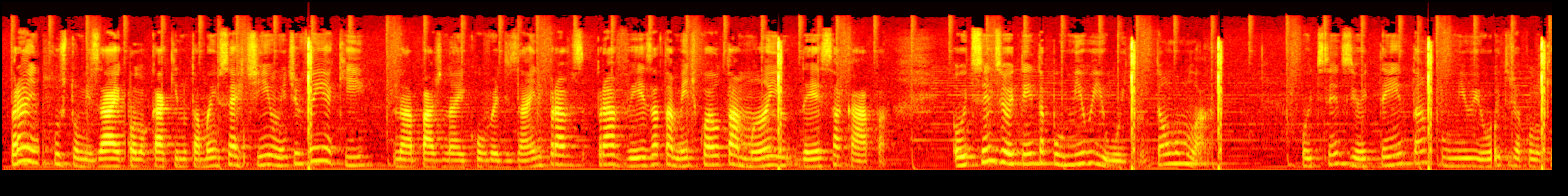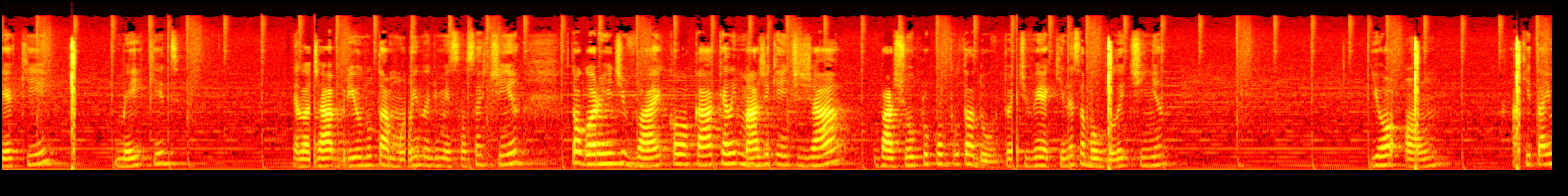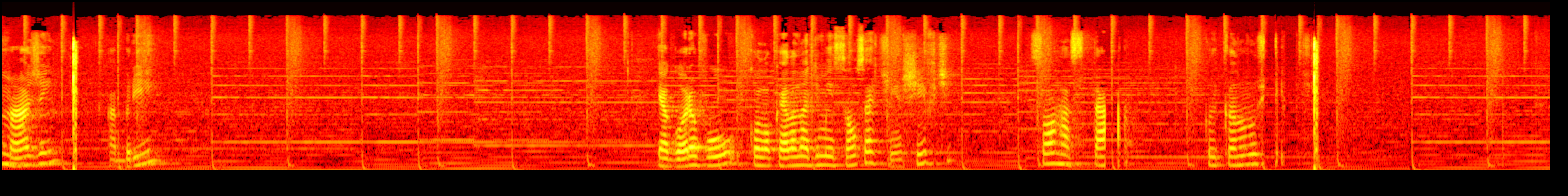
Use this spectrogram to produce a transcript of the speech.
Para gente customizar e colocar aqui no tamanho certinho, a gente vem aqui na página Cover Design para ver exatamente qual é o tamanho dessa capa. 880 por 1008. Então vamos lá. 880 por 1008, já coloquei aqui, Make it. Ela já abriu no tamanho, na dimensão certinha. Então agora a gente vai colocar aquela imagem que a gente já baixou para o computador. Então a gente vem aqui nessa borboletinha, Your Own. Aqui está a imagem, abrir. E agora eu vou colocar ela na dimensão certinha. Shift, só arrastar clicando no Shift.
